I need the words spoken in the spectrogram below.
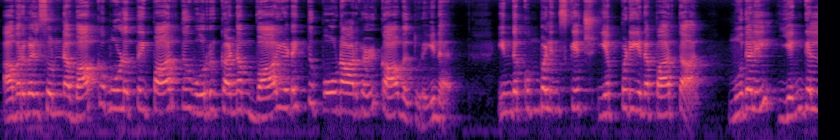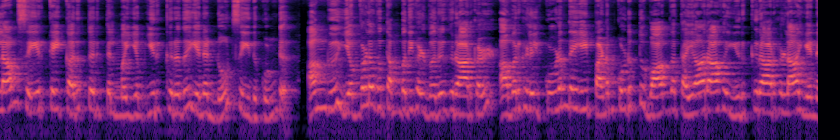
அவர்கள் சொன்ன வாக்குமூலத்தை பார்த்து ஒரு கணம் வாயடைத்து போனார்கள் காவல்துறையினர். இந்த கும்பலின் ஸ்கெட்ச் எப்படி என பார்த்தால் முதலில் எங்கெல்லாம் செயற்கை கருத்தரித்தல் மையம் இருக்கிறது என நோட் செய்து கொண்டு அங்கு எவ்வளவு தம்பதிகள் வருகிறார்கள் அவர்களில் குழந்தையை பணம் கொடுத்து வாங்க தயாராக இருக்கிறார்களா என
